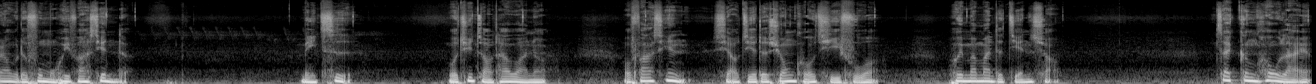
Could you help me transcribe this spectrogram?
不然我的父母会发现的。每次我去找他玩呢，我发现小杰的胸口起伏哦，会慢慢的减少。再更后来，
